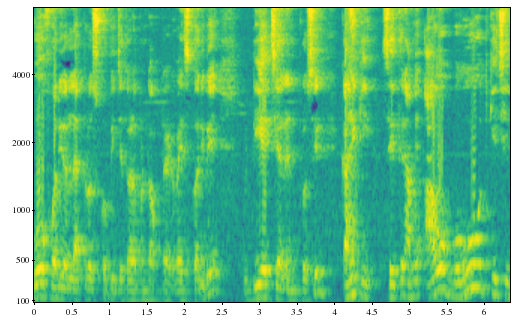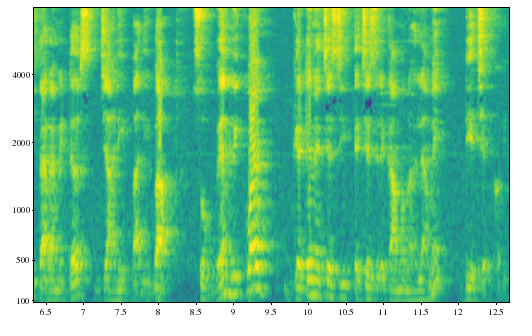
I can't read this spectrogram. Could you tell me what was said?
go for your laparoscopy जो डक्टर एडवाइस करेंगे डीएचएल एंड प्रोसीड कहीं आम आउ बहुत किसी पारामिटर्स जापर So when required, get an HSG, HSG रे काम नहेले आमे DHL करियो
